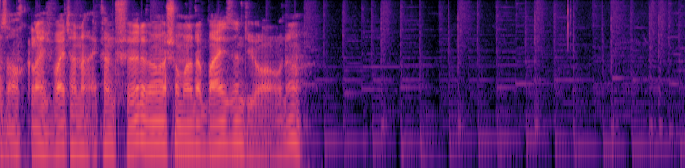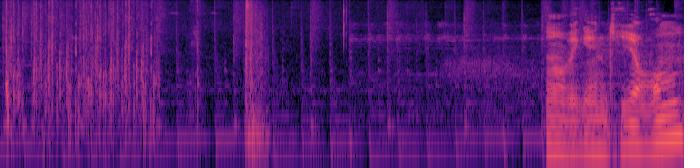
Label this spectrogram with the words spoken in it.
das auch gleich weiter nach Eckernförde, wenn wir schon mal dabei sind. Ja, oder? Hier rum.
